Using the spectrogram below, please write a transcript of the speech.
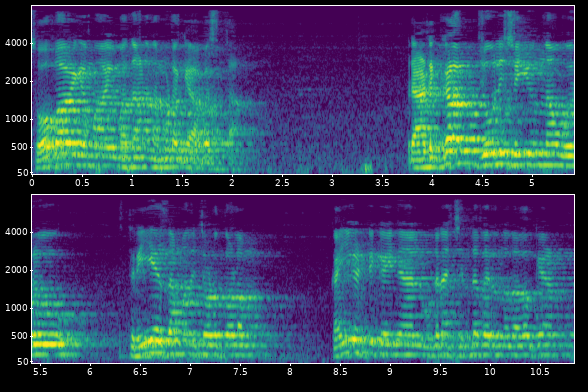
സ്വാഭാവികമായും അതാണ് നമ്മുടെയൊക്കെ അവസ്ഥ. ഒരു അടുക്കള ജോലി ചെയ്യുന്ന ഒരു സ്ത്രീയെ സംബന്ധിച്ചിടത്തോളം കൈ കെട്ടിക്കഴിഞ്ഞാൽ ഉടനെ ചിന്ത വരുന്നത് അതൊക്കെയാണ്.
